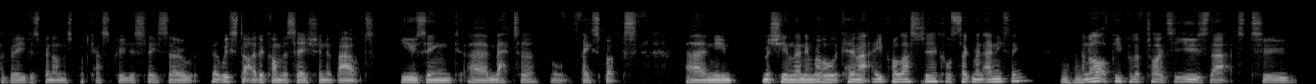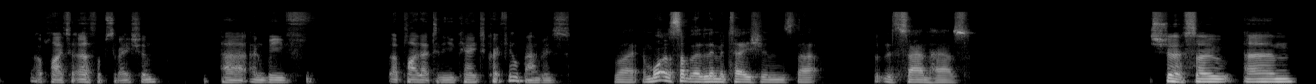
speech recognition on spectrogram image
I believe has been on this podcast previously. So that we started a conversation about using uh, Meta or Facebook's uh, new machine learning model that came out April last year called Segment Anything. Mm -hmm. And a lot of people have tried to use that to apply to Earth observation uh, and we've applied that to the UK to create field boundaries. Right. And what are some of the limitations that, that the SAM has? Sure. So um,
